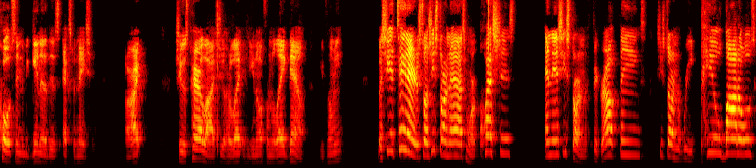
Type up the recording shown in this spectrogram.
quotes in the beginning of this explanation. All right. She was paralyzed. She her leg, you know, from the leg down. You feel me? But she a teenager, so she's starting to ask more questions, and then she's starting to figure out things. She's starting to read pill bottles.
